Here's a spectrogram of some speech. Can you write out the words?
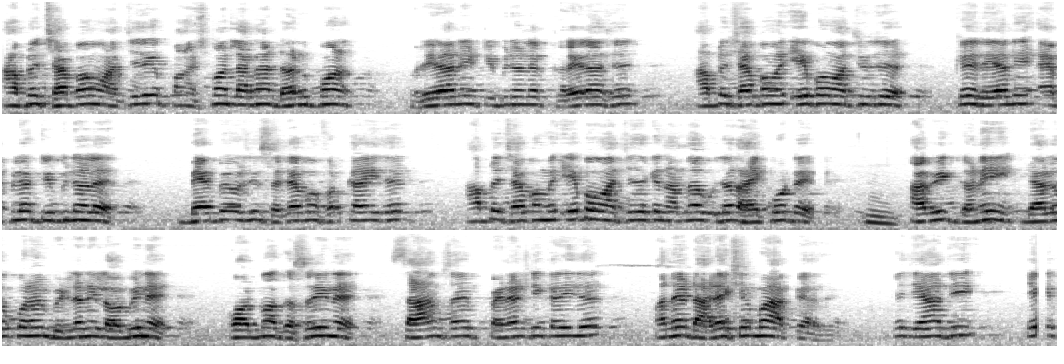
આપણે છાપામાં વાંચીએ છીએ કે પાંચ પાંચ લાખના દંડ પણ રેરાની ટ્રિબ્યુનલે કરેલા છે. આપણે છાપામાં એ પણ વાંચ્યું છે કે રેયાની એપ્લેટ ટ્રિબ્યુનલે બે બે વર્ષની સજામાં ફટકારી છે. આપણે છાપામાં એ પણ વાંચીએ છીએ કે નામદાર ગુજરાત હાઈકોર્ટે આવી ઘણી ડેવલપર અને બિલ્ડરની લોબીને કોર્ટમાં ઘસરીને સામ સાહેબ પેનલ્ટી કરી છે અને ડાયરેક્શન પણ આપ્યા છે. કે જ્યાંથી એક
